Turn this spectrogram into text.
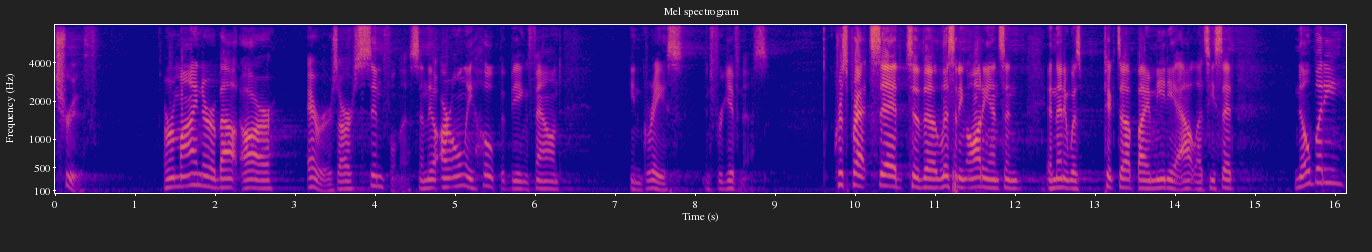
truth a reminder about our errors, our sinfulness, and the, our only hope of being found in grace and forgiveness. Chris Pratt said to the listening audience, and, and then it was picked up by media outlets, he said, Nobody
